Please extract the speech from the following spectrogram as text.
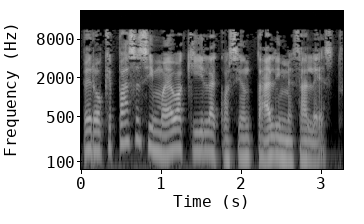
pero ¿qué pasa si muevo aquí la ecuación tal y me sale esto?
